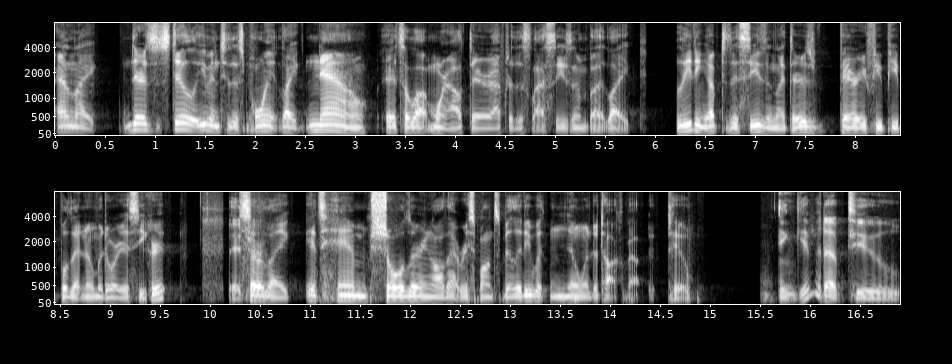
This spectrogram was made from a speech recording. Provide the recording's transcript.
And like, there's still even to this point, like now it's a lot more out there after this last season, but like leading up to this season, like there's very few people that know Midoriya's secret. Very so true. like it's him shouldering all that responsibility with no one to talk about it too. and give it up to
